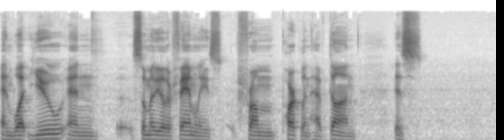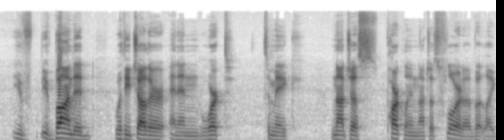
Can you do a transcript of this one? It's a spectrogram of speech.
and what you and uh, so many other families from Parkland have done is you've you've bonded with each other and then worked to make not just Parkland, not just Florida, but like,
